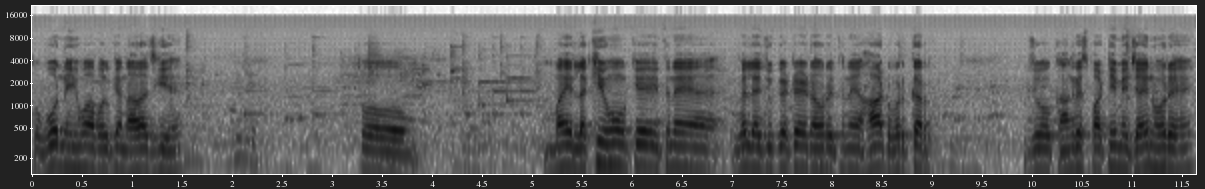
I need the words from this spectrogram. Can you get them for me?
तो वो नहीं हुआ, बल्कि नाराज़गी है। तो मैं लकी हूँ कि इतने वेल एजुकेटेड और इतने हार्ड वर्कर जो कांग्रेस पार्टी में ज्वाइन हो रहे हैं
